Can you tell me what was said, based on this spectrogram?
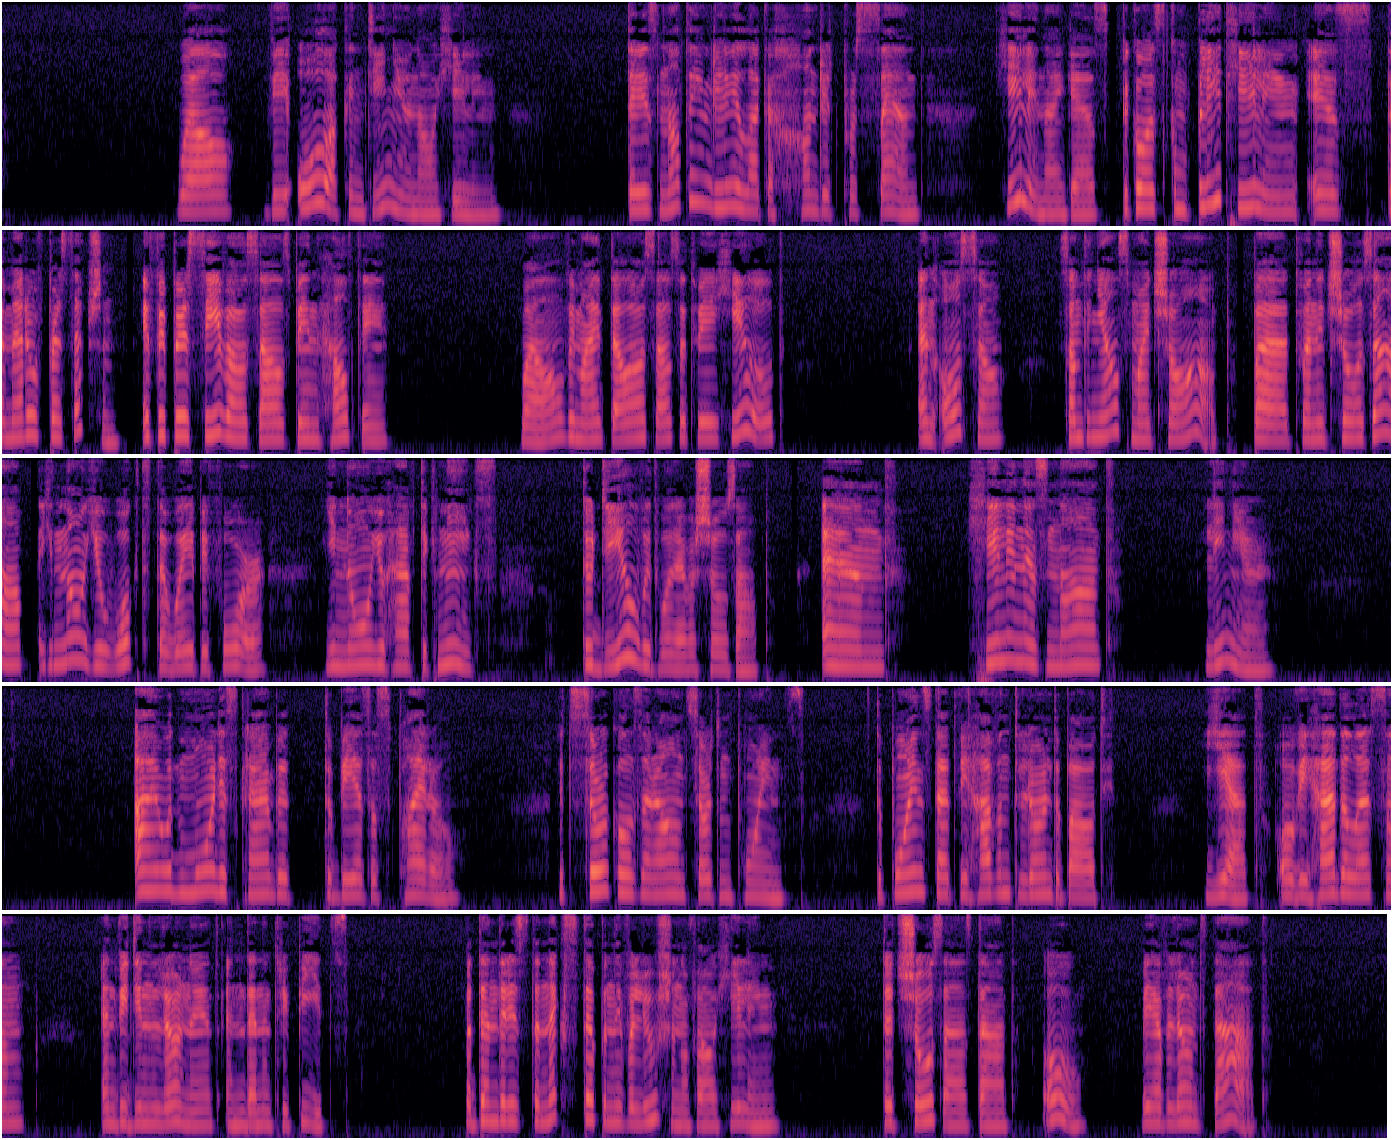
Well, we all are continuing our healing. There is nothing really like a hundred percent healing, I guess, because complete healing is the matter of perception. If we perceive ourselves being healthy, well, we might tell ourselves that we're healed. And also, something else might show up. But when it shows up, you know you walked the way before. You know you have techniques to deal with whatever shows up. And healing is not linear. I would more describe it to be as a spiral. It circles around certain points, the points that we haven't learned about yet, or we had a lesson and we didn't learn it and then it repeats. But then there is the next step in evolution of our healing that shows us that, oh, we have learned that.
